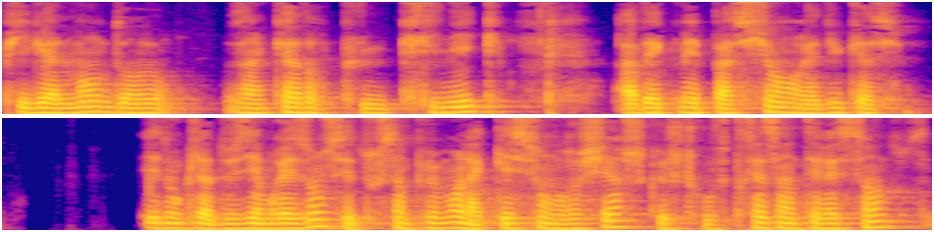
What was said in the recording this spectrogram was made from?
puis également dans un cadre plus clinique avec mes patients en rééducation. Et donc la deuxième raison, c'est tout simplement la question de recherche que je trouve très intéressante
